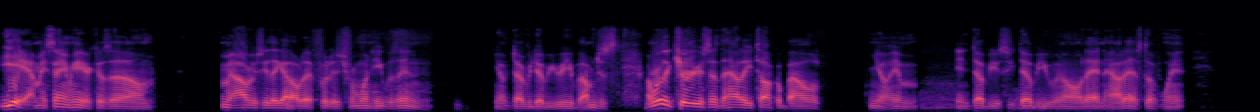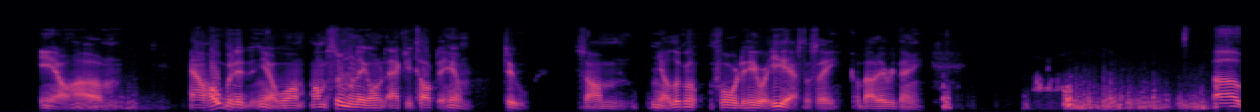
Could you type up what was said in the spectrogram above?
Yeah, I mean, same here because um, I mean, obviously they got all that footage from when he was in, you know, WWE. But I'm just, I'm really curious as to how they talk about, you know, him in WCW and all that and how that stuff went. You know, um, I'm hoping that, you know, well, I'm, I'm assuming they're going to actually talk to him too. So I'm, you know, looking forward to hear what he has to say about everything. Uh,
